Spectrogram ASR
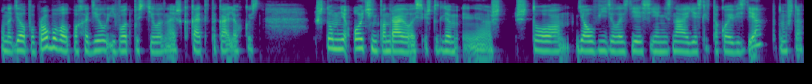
он одел, попробовал, походил, его отпустило. Знаешь, какая-то такая легкость. Что мне очень понравилось, и что, для, э, что я увидела здесь, я не знаю, есть ли такое везде, потому что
